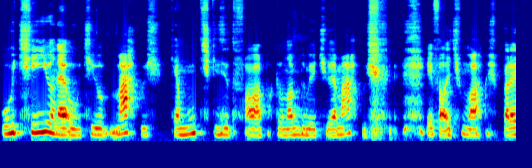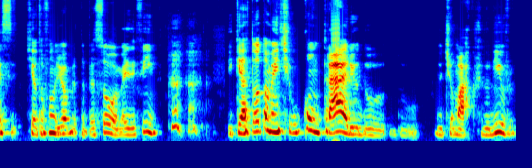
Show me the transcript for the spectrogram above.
o tio, né? O tio Marcos, que é muito esquisito falar, porque o nome do meu tio é Marcos. Ele fala tio Marcos, parece que eu tô falando de outra pessoa, mas enfim. E que é totalmente o contrário do, do, do tio Marcos do livro.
